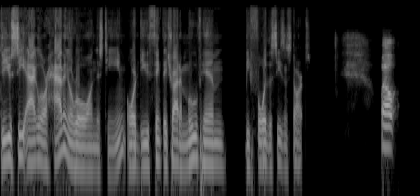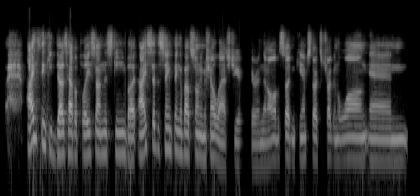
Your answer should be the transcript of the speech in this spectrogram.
Do you see Agholor having a role on this team, or do you think they try to move him before the season starts? Well, I think he does have a place on this team, but I said the same thing about Sony Michel last year. And then all of a sudden, camp starts chugging along, and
